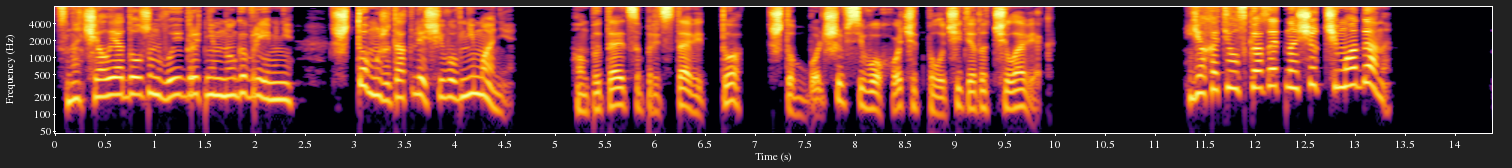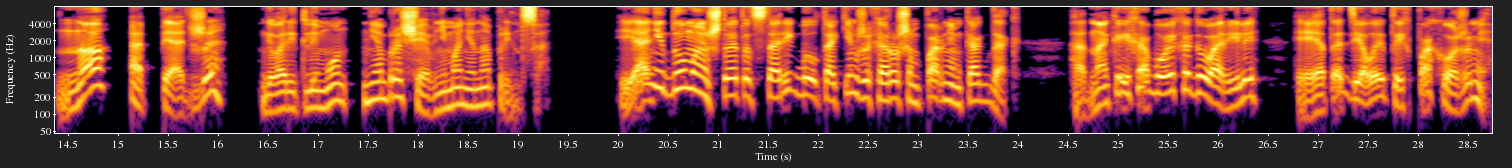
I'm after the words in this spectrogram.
«Сначала я должен выиграть немного времени. Что может отвлечь его внимание?» Он пытается представить то, что больше всего хочет получить этот человек. Я хотел сказать насчет чемодана». «Но, опять же», — говорит Лимон, не обращая внимания на принца, «я не думаю, что этот старик был таким же хорошим парнем, как Дак. Однако их обоих оговорили, и это делает их похожими».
